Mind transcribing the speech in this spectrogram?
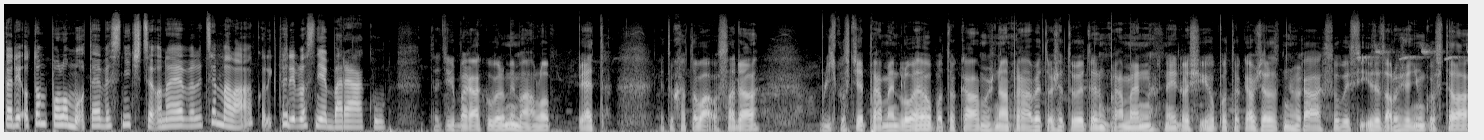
tady o tom Polomu, o té vesničce. Ona je velice malá, kolik tady vlastně je baráků? Tady těch baráků velmi málo, pět. Je tu chatová osada, blízkosti je pramen dlouhého potoka. Možná právě to, že tu je ten pramen nejdelšího potoka v Železných horách, souvisí i se založením kostela.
